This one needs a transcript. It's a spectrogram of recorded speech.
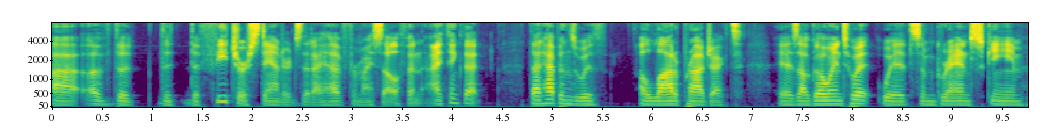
uh, of the, the the feature standards that I have for myself, and I think that that happens with a lot of projects. Is I'll go into it with some grand scheme,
